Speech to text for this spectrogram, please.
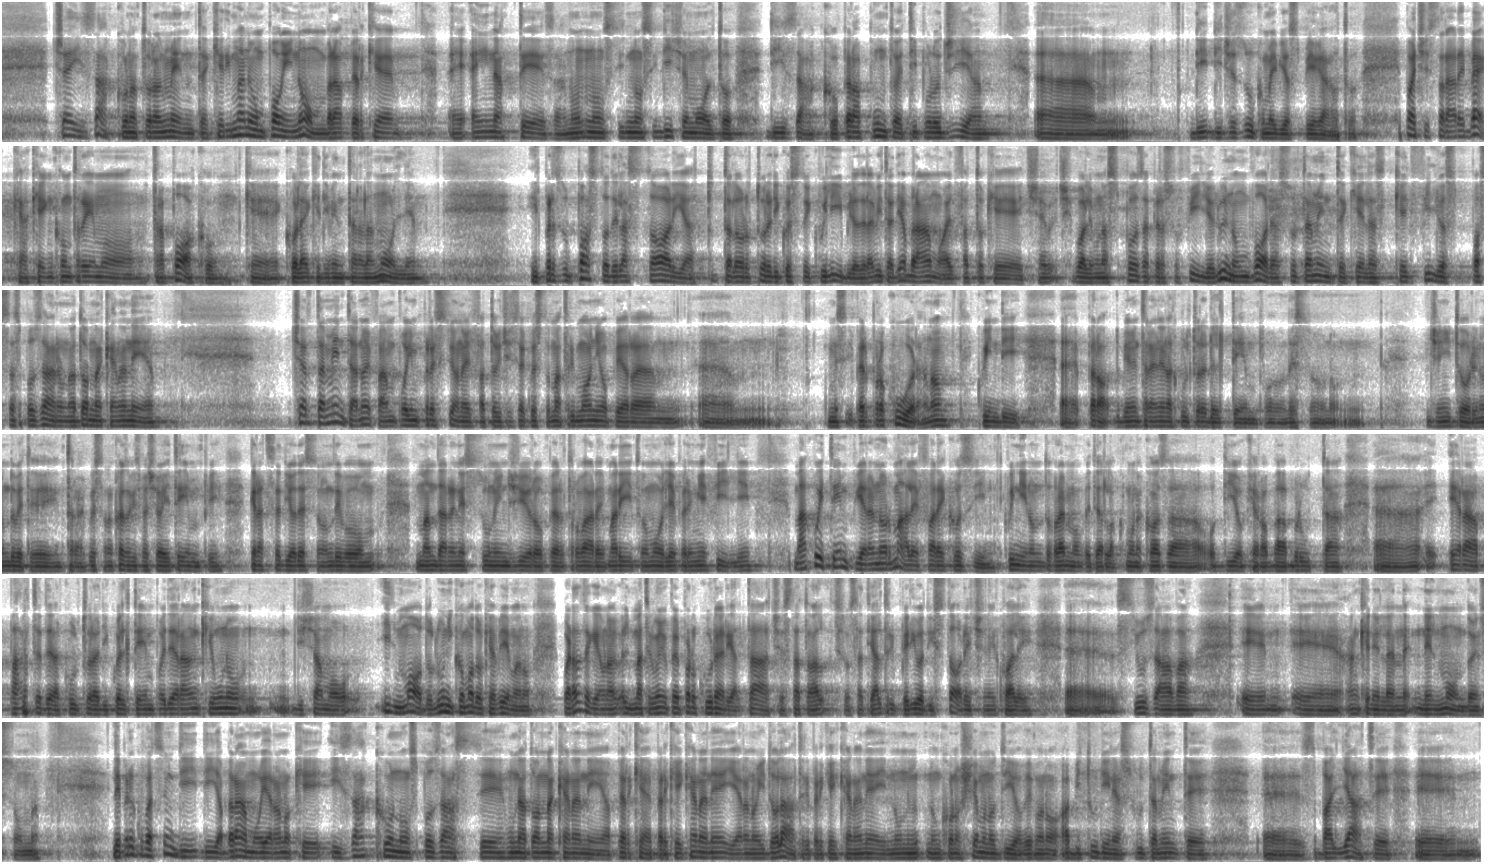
C'è Isacco naturalmente che rimane un po' in ombra perché è, in attesa, non, non, si, non, si, dice molto di Isacco, però appunto è tipologia. Uh, di, di, Gesù, come vi ho spiegato. Poi ci sarà Rebecca, che incontreremo tra poco, che è colei che diventerà la moglie. Il presupposto della storia, tutta la rottura di questo equilibrio della vita di Abramo è il fatto che ci vuole una sposa per suo figlio e lui non vuole assolutamente che, la, che il figlio possa sposare una donna cananea. Certamente a noi fa un po' impressione il fatto che ci sia questo matrimonio per... Um, um, si, per procura, no? Quindi, eh, però dobbiamo entrare nella cultura del tempo, adesso non, genitori, non dovete entrare, questa è una cosa che si faceva ai tempi, grazie a Dio adesso non devo mandare nessuno in giro per trovare marito o moglie per i miei figli, ma a quei tempi era normale fare così, quindi non dovremmo vederla come una cosa, oddio che roba brutta, eh, era parte della cultura di quel tempo ed era anche uno, diciamo, il modo, l'unico modo che avevano. Guardate che una, il matrimonio per procura in realtà stato, ci sono stati altri periodi storici nel quale eh, si usava eh, eh, anche nel, nel mondo insomma. Le preoccupazioni di, di, Abramo erano che Isacco non sposasse una donna cananea. Perché? Perché i cananei erano idolatri, perché i cananei non, non conoscevano Dio, avevano abitudini assolutamente eh, sbagliate, eh,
